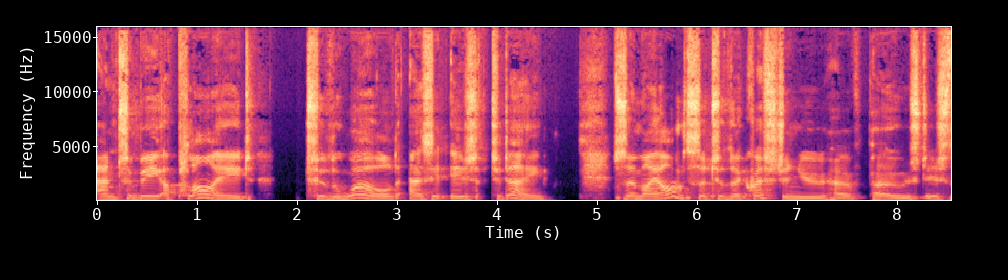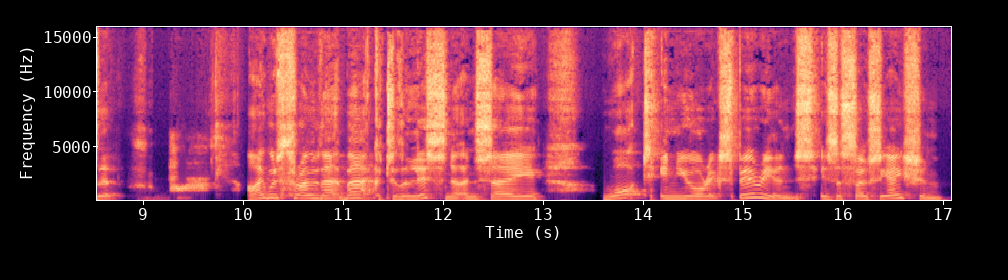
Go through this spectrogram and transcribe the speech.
and to be applied to the world as it is today. So, my answer to the question you have posed is that I would throw that back to the listener and say, What in your experience is association?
